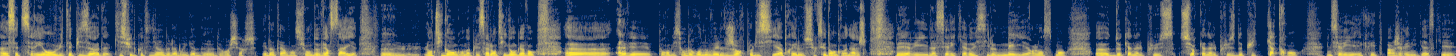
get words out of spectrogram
Euh, cette série en huit épisodes qui suit le quotidien de la brigade de, recherche et d'intervention de Versailles, euh, l'anti-gang, on appelait ça l'anti-gang avant. Euh, elle avait pour ambition de renouveler le genre policier après le succès d'Engrenage. BRI, la série qui a réussi le meilleur lancement euh, de Canal+, sur Canal+, depuis 4 ans. Une série écrite par Jérémy Guest, qui est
